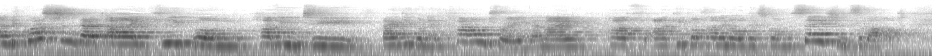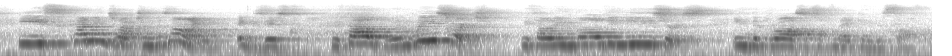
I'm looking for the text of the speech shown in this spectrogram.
and the question that I keep on having to, I keep on encountering, and I have, I keep on having all these conversations about, is can interaction design exist without doing research, without involving users in the process of making the software?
